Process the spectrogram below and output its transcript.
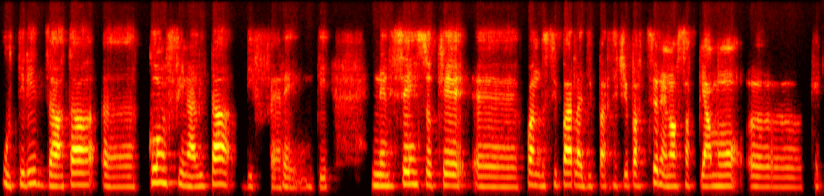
utilizzata eh, con finalità differenti, nel senso che eh, quando si parla di partecipazione noi sappiamo eh, che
